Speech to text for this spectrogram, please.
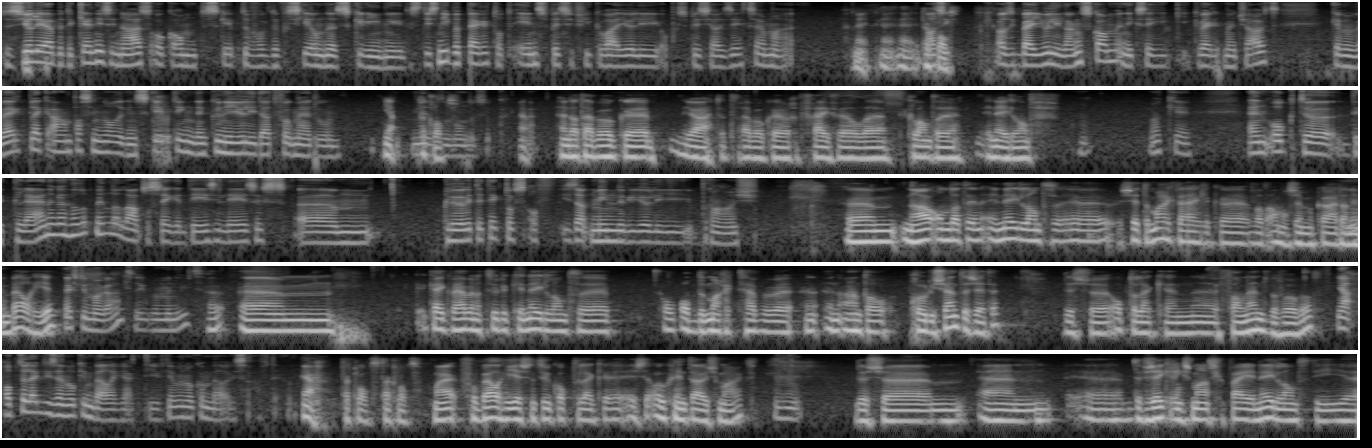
Dus jullie hebben de kennis in huis ook om te scripten voor de verschillende screenreaders. Het is niet beperkt tot één specifieke waar jullie op gespecialiseerd zijn, maar... Nee, nee, nee, dat als klopt. Ik, als ik bij jullie langskom en ik zeg ik, ik werk met jou, ik heb een werkplek aanpassing nodig, een scripting, dan kunnen jullie dat voor mij doen. Ja, dat klopt. een onderzoek. Ja. ja. En dat hebben we ook, uh, ja, dat hebben ook uh, vrij veel uh, klanten in Nederland. Oké. Okay. En ook de, de kleinere hulpmiddelen, laten we zeggen deze lasers, um, kleurendetectors, of is dat minder jullie branche? Um, nou, omdat in, in Nederland uh, zit de markt eigenlijk uh, wat anders in elkaar dan ja. in België. Legt u maar uit, ik ben benieuwd. Uh, um, kijk, we hebben natuurlijk in Nederland op, op de markt hebben we een, een aantal producenten zitten. Dus Optelec en Van Lent bijvoorbeeld. Ja, Optelec die zijn ook in België actief. Die hebben ook een Belgische afdeling. Ja, dat klopt, dat klopt. Maar voor België is natuurlijk Optelec is er ook geen thuismarkt. Dus uh, en de verzekeringsmaatschappijen in Nederland die,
